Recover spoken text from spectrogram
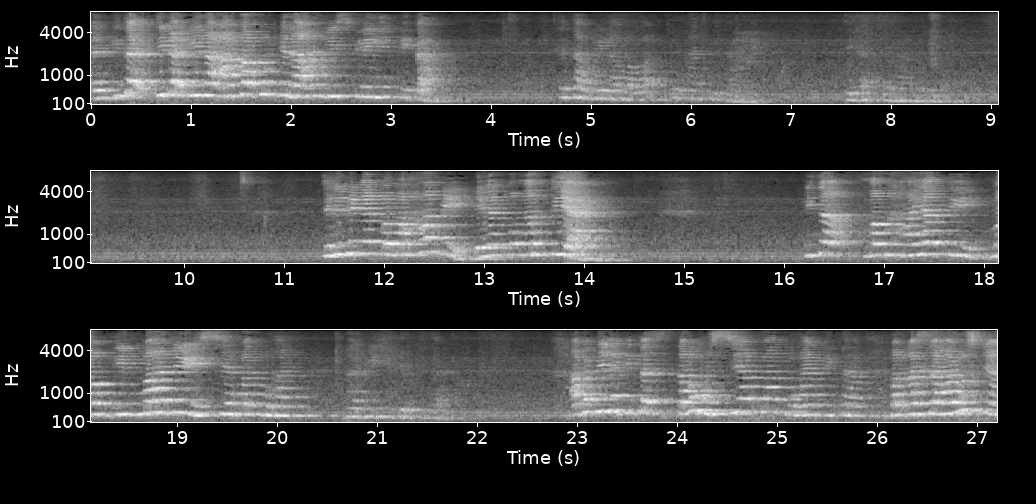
dan kita tidak kira apa pun keadaan di sekeliling kita ketahuilah bahwa Tuhan kita tidak pernah berubah jadi dengan memahami dengan pengertian kita menghayati mengimani siapa Tuhan bagi hidup kita Apabila kita tahu siapa Tuhan kita, maka seharusnya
